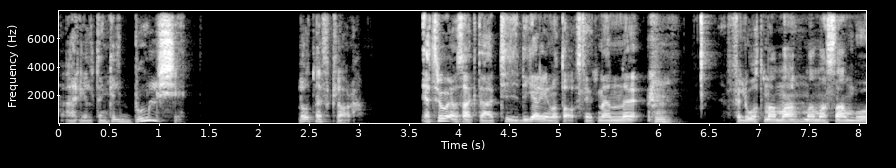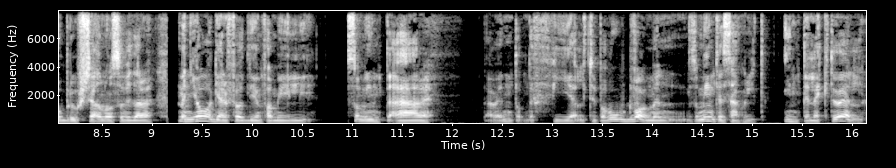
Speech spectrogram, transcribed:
är helt enkelt bullshit. Låt mig förklara. Jag tror jag har sagt det här tidigare i något avsnitt, men eh, förlåt mamma, mamma sambo, brorsan och så vidare. Men jag är född i en familj som inte är, jag vet inte om det är fel typ av ordval, men som inte är särskilt intellektuell.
